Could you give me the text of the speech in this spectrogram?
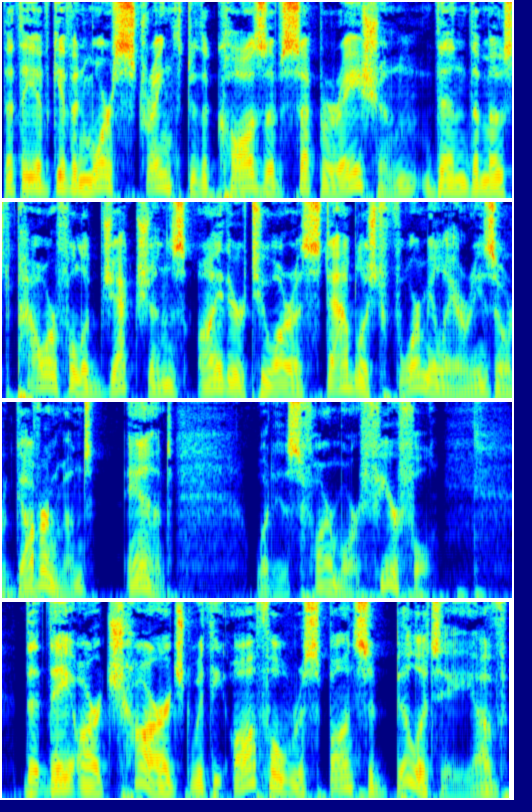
that they have given more strength to the cause of separation than the most powerful objections either to our established formularies or government, and, what is far more fearful, that they are charged with the awful responsibility of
